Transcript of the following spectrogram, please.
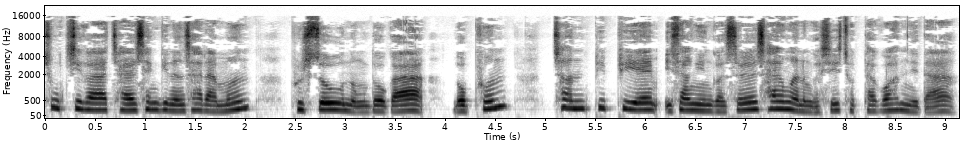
충치가 잘 생기는 사람은 불소의 농도가 높은 1000ppm 이상인 것을 사용하는 것이 좋다고 합니다.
